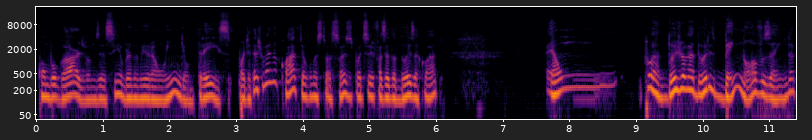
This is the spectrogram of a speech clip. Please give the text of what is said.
combo guard, vamos dizer assim, o Brandon Miller é um wing, é um 3, pode até jogar na 4 em algumas situações, pode ser fazer da 2 a 4. É um. Pô, dois jogadores bem novos ainda,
